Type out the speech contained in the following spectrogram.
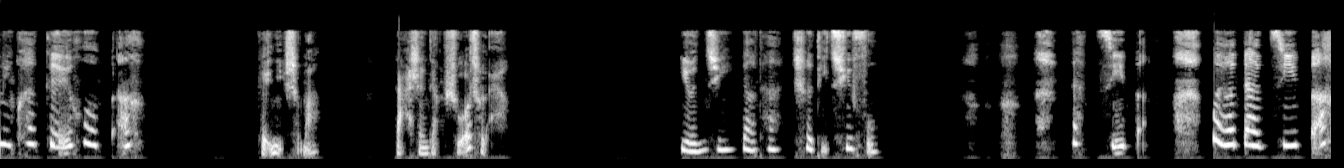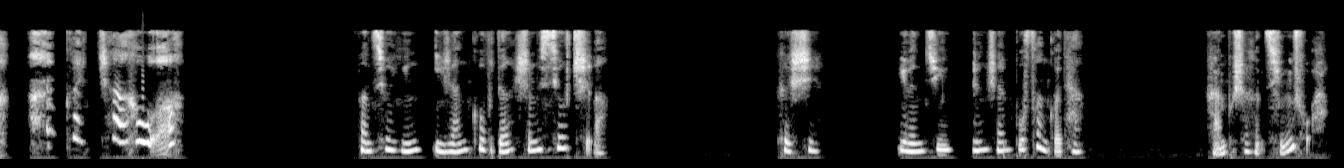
你快给我吧！给你什么？大声点说出来啊！”宇文君要他彻底屈服。大鸡巴，我要大鸡巴，快插我！房秋莹已然顾不得什么羞耻了。可是，宇文君仍然不放过他。还不是很清楚啊！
